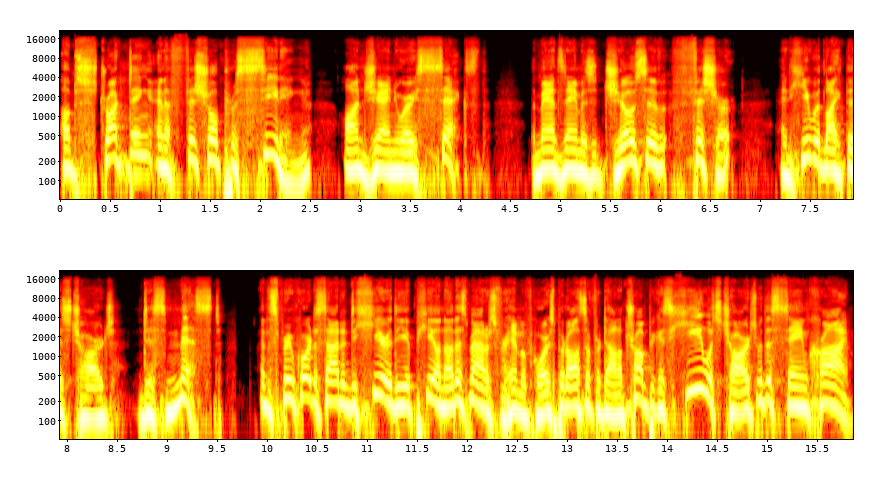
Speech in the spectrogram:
obstructing an official proceeding on January 6th. The man's name is Joseph Fisher, and he would like this charge dismissed. And the Supreme Court decided to hear the appeal. Now, this matters for him, of course, but also for Donald Trump because he was charged with the same crime.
